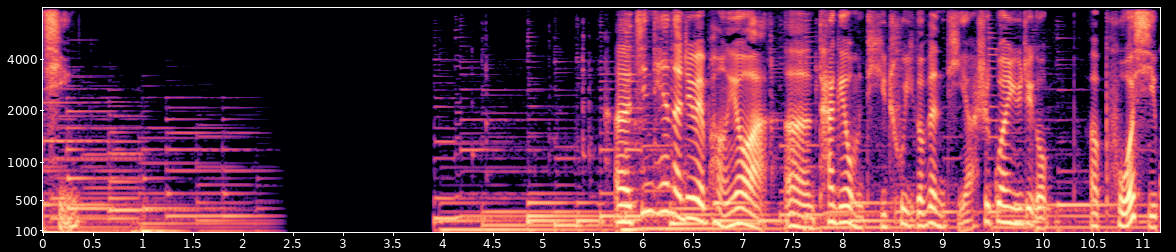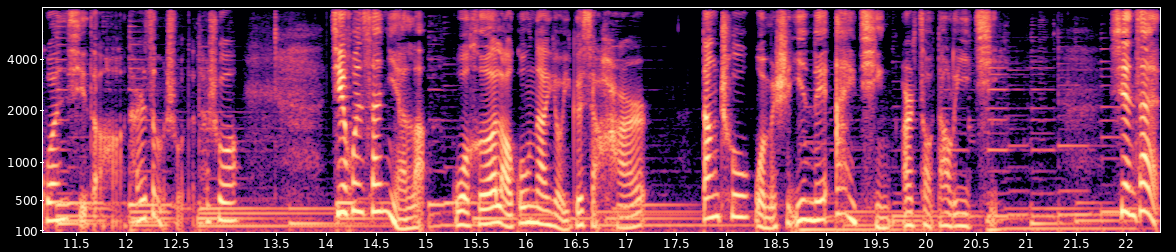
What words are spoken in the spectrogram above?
情。呃，今天的这位朋友啊，呃，他给我们提出一个问题啊，是关于这个呃婆媳关系的哈。他是这么说的，他说，结婚三年了，我和老公呢有一个小孩儿，当初我们是因为爱情而走到了一起，现在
